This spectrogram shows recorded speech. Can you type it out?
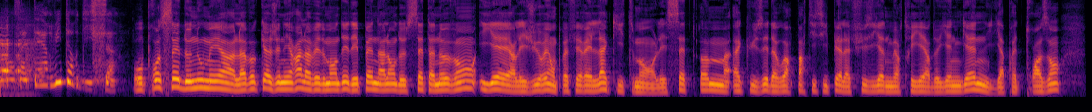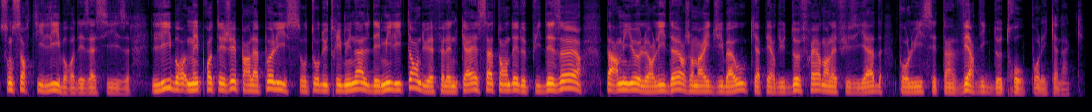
8h10. Au procès de Nouméa, l'avocat général avait demandé des peines allant de 7 à 9 ans. Hier, les jurés ont préféré l'acquittement. Les sept hommes accusés d'avoir participé à la fusillade meurtrière de Yengen, il y a près de 3 ans, sont sortis libres des assises. Libres mais protégés par la police. Autour du tribunal, des militants du FLNKS attendaient depuis des heures. Parmi eux, leur leader, Jean-Marie Djibaou, qui a perdu deux frères dans la fusillade. Pour lui, c'est un verdict de trop pour les Kanaks.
